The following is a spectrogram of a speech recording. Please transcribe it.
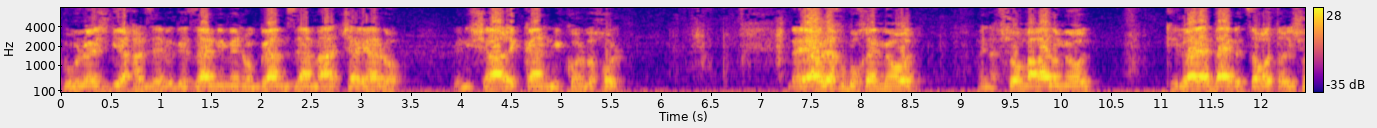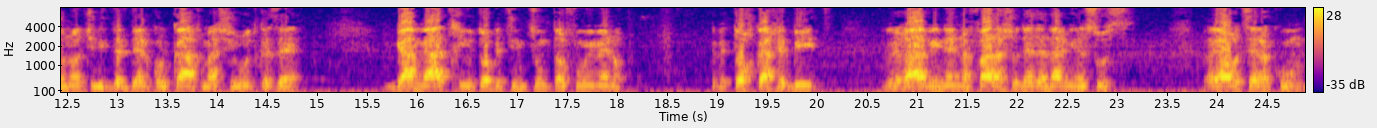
והוא לא השגיח על זה, וגזל ממנו גם זה המעט שהיה לו, ונשאר ריקן מכל וכול. והיה הולך ובוכה מאוד, ונפשו מרה לו מאוד, כי לא היה די בצרות הראשונות שנתדלדל כל כך מעשירות כזה, גם מעט חיותו בצמצום טרפו ממנו. ובתוך כך הביט, וראה והנה נפל השודד הנ"ל מן הסוס. והיה רוצה לקום,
